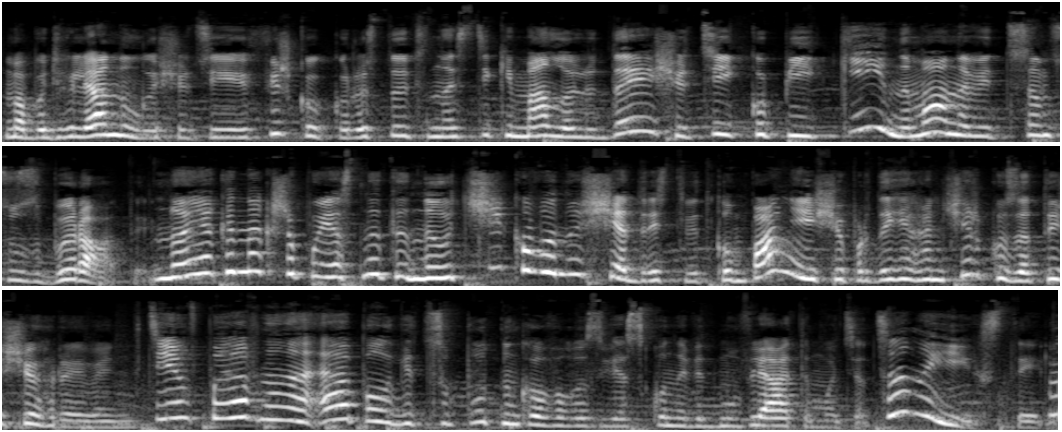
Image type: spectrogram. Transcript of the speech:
Мабуть, глянули, що цією фішкою користуються настільки мало людей, що ці копійки нема навіть сенсу збирати. Ну а як інакше пояснити неочікувану щедрість від компанії, що продає ганчірку за тисячу гривень. Втім, впевнена, Apple від супутникового зв'язку не відмовлятимуться. Це не їх стиль. Ну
